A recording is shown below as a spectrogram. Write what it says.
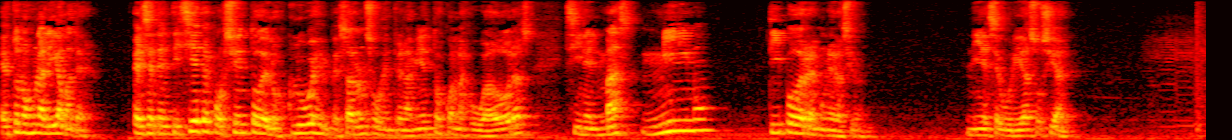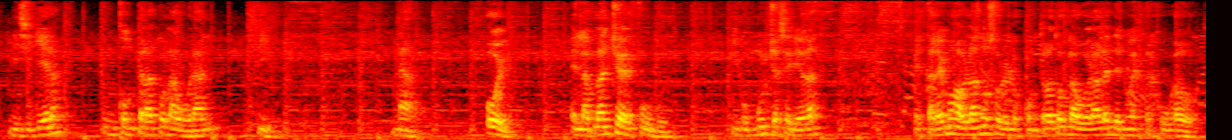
Esto no es una liga amateur. El 77% de los clubes empezaron sus entrenamientos con las jugadoras sin el más mínimo tipo de remuneración, ni de seguridad social, ni siquiera un contrato laboral fijo. Nada. Hoy, en la plancha de fútbol y con mucha seriedad, estaremos hablando sobre los contratos laborales de nuestras jugadoras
